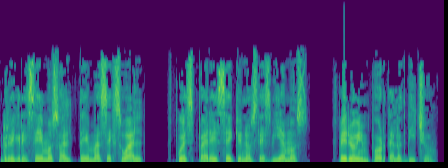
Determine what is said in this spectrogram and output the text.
Regresemos al tema sexual, pues parece que nos desviamos. Pero importa lo dicho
